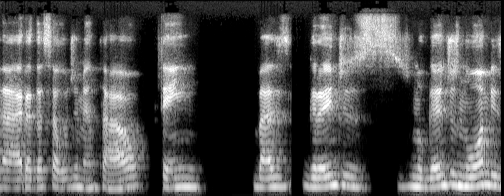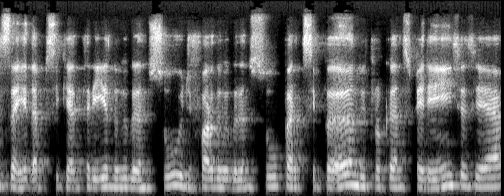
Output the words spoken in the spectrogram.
na área da saúde mental. Tem grandes, grandes nomes aí da psiquiatria do Rio Grande do Sul, de fora do Rio Grande do Sul, participando e trocando experiências, e é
